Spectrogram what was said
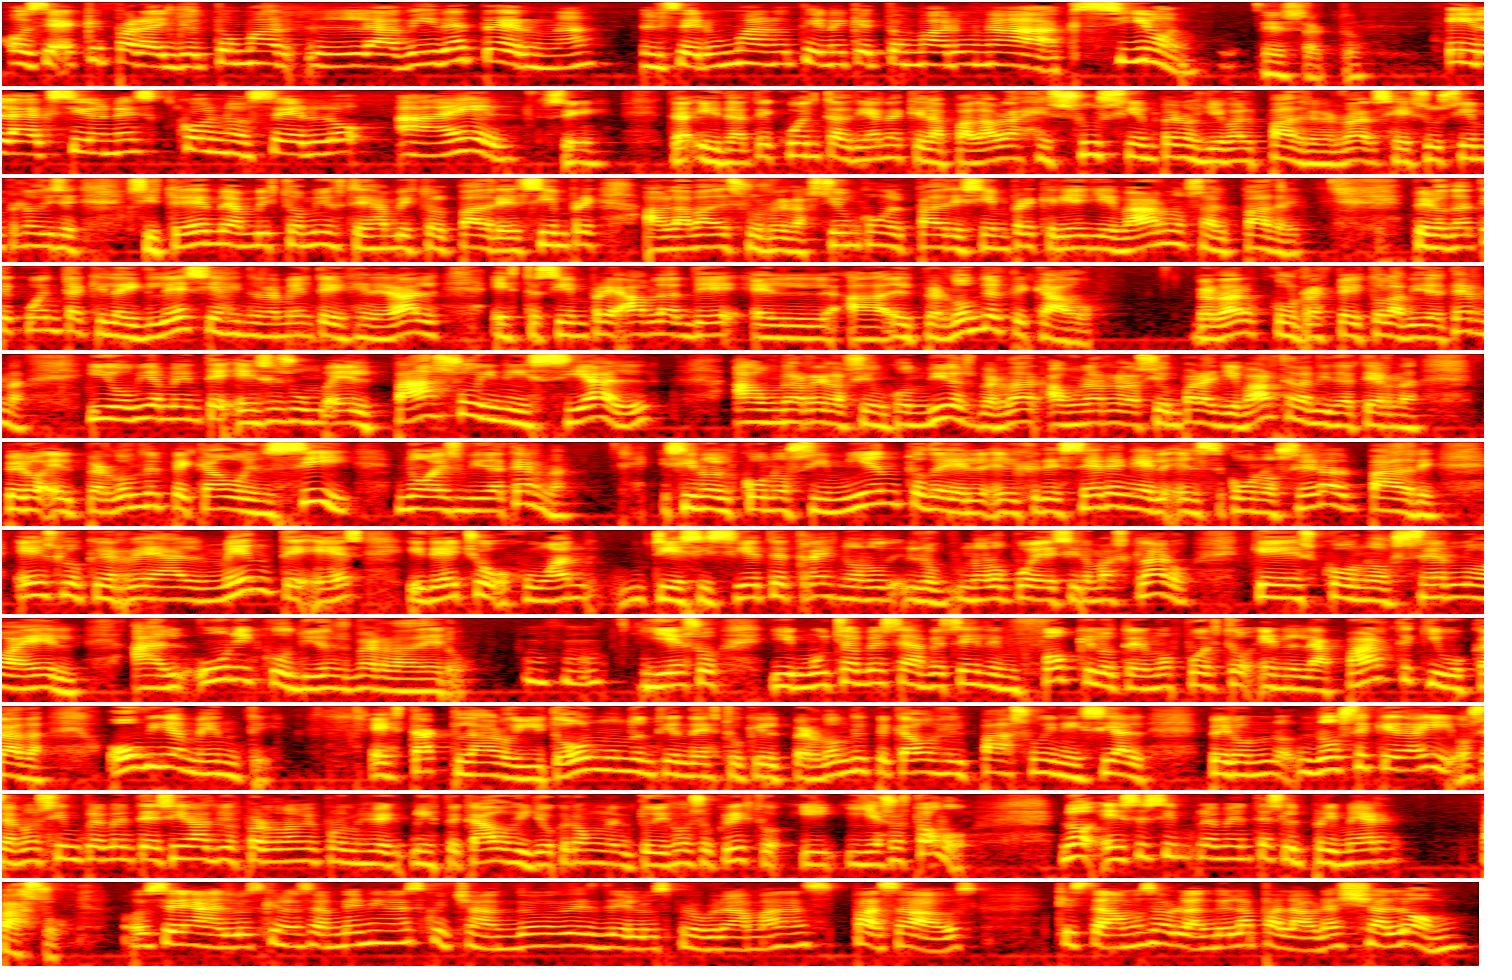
O sea que para yo tomar la vida eterna, el ser humano tiene que tomar una acción. Exacto. Y la acción es conocerlo a Él. Sí. Y date cuenta, Adriana, que la palabra Jesús siempre nos lleva al Padre, ¿verdad? Jesús siempre nos dice, si ustedes me han visto a mí, ustedes han visto al Padre. Él siempre hablaba de su relación con el Padre y siempre quería llevarnos al Padre. Pero date cuenta que la iglesia generalmente, en general, esta siempre habla de el, ah, el perdón del pecado. ¿Verdad? Con respecto a la vida eterna. Y obviamente ese es el paso inicial a una relación con Dios, ¿verdad? A una relación para llevarte a la vida eterna. Pero el perdón del pecado en sí no es vida eterna sino el conocimiento de él, el crecer en él, el conocer al Padre es lo que realmente es, y de hecho Juan 17.3 no no lo puede decir más claro, que es conocerlo a él, al único Dios verdadero. Y eso, y muchas veces, a veces el enfoque lo tenemos puesto en la parte equivocada. Obviamente, está claro y todo el mundo entiende esto, que el perdón del pecado es el paso inicial, pero no, se queda ahí. O sea, no es simplemente decir, ah, Dios, perdóname por mis, pecados y yo creo en tu Hijo Jesucristo y, y eso es todo. No, ese simplemente es el primer paso. O sea, los que nos han venido escuchando desde los programas pasados, que estábamos hablando de la palabra shalom,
